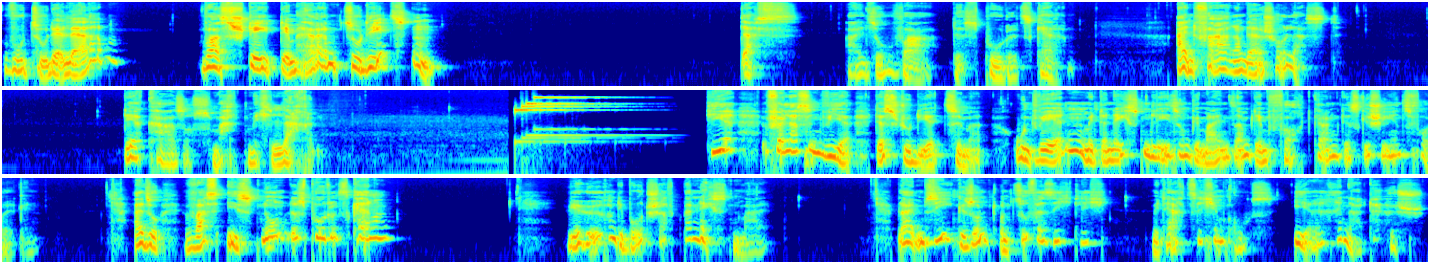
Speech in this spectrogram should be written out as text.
Wozu der Lärm? Was steht dem Herrn zu Diensten? Das also war des Pudels Kern, ein fahrender Scholast. Der Kasus macht mich lachen. Hier verlassen wir das Studierzimmer und werden mit der nächsten Lesung gemeinsam dem Fortgang des Geschehens folgen. Also, was ist nun des Pudels Kern? Wir hören die Botschaft beim nächsten Mal. Bleiben Sie gesund und zuversichtlich. Mit herzlichem Gruß, Ihre Renate Hüsch.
